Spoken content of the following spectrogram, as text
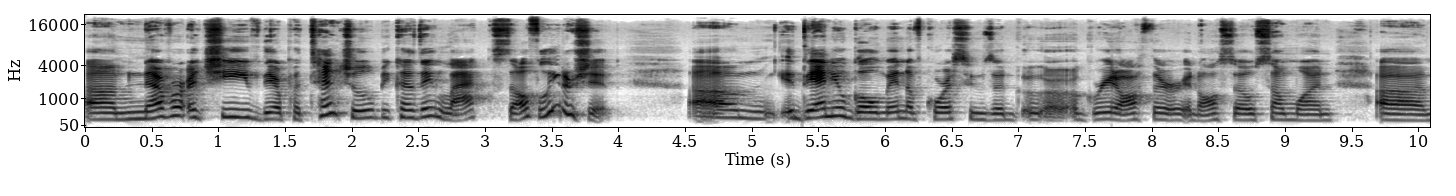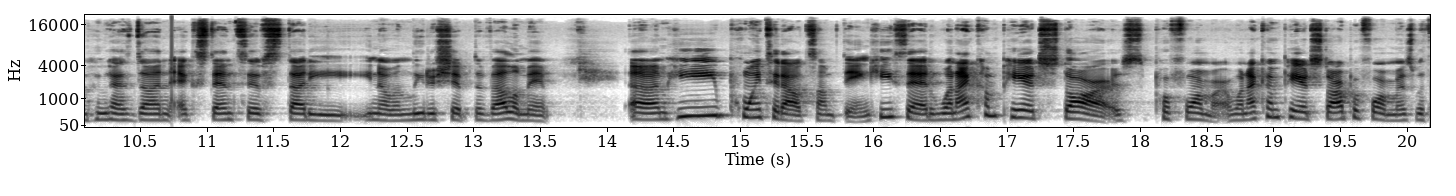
um, never achieve their potential because they lack self leadership. Um, Daniel Goleman, of course, who's a, a, great author and also someone um, who has done extensive study, you know, in leadership development um, he pointed out something. He said, when I compared stars performer, when I compared star performers with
